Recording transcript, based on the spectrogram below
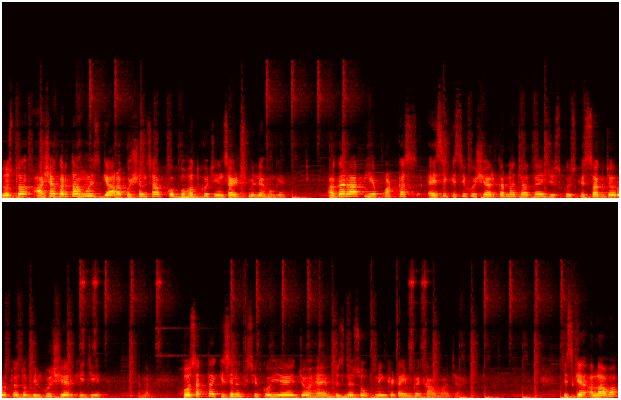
दोस्तों, आशा करता हूँ इस ग्यारह क्वेश्चन से आपको बहुत कुछ इंसाइट्स मिले होंगे। अगर आप ये पॉडकास्ट ऐसे किसी को शेयर करना चाहते हैं जिसको इसकी सख्त ज़रूरत है तो बिल्कुल शेयर कीजिए, है ना? हो सकता है किसी न किसी को ये जो है बिज़नेस ओपनिंग के टाइम पे काम आ जाए। इसके अलावा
